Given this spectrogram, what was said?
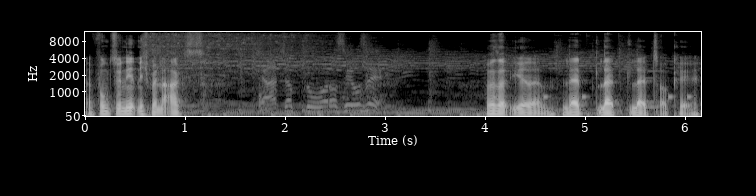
Das funktioniert nicht mit einer Axt. Was seid ihr denn? Let, let, let. Okay.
